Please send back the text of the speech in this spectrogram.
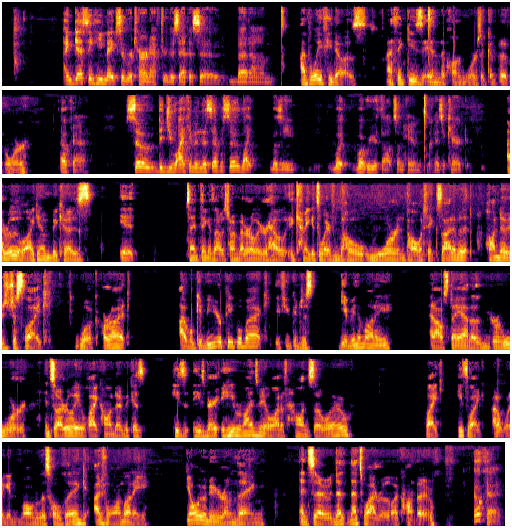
I'm guessing he makes a return after this episode, but um, I believe he does. I think he's in the Clone Wars a good bit more. okay. So did you like him in this episode? Like, was he? What What were your thoughts on him as a character? I really like him because it same thing as I was talking about earlier, how it kind of gets away from the whole war and politics side of it. Hondo is just like, look, all right, I will give you your people back if you can just give me the money and I'll stay out of your war. And so I really like Hondo because he's he's very he reminds me a lot of Han Solo. Like he's like, I don't want to get involved with this whole thing. I just want my money. Y'all go do your own thing. And so that that's why I really like Hondo. Okay.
